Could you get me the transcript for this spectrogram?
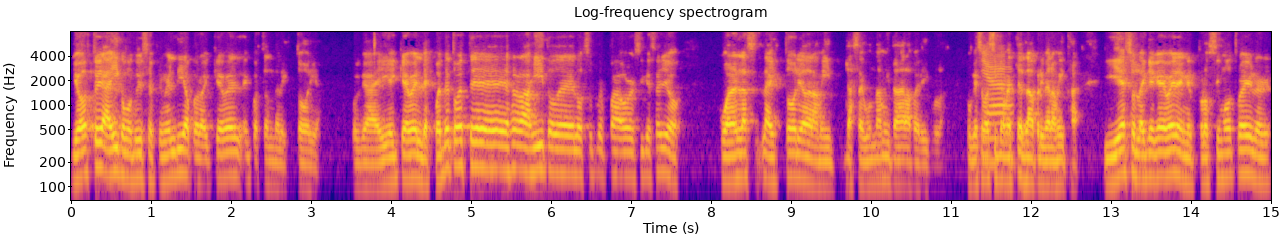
yo estoy ahí, como tú dices, el primer día, pero hay que ver en cuestión de la historia. Porque ahí hay que ver, después de todo este relajito de los superpowers y qué sé yo, cuál es la, la historia de la, la segunda mitad de la película. porque eso Ya. básicamente es la primera mitad. Y eso lo hay que ver en el próximo trailer,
